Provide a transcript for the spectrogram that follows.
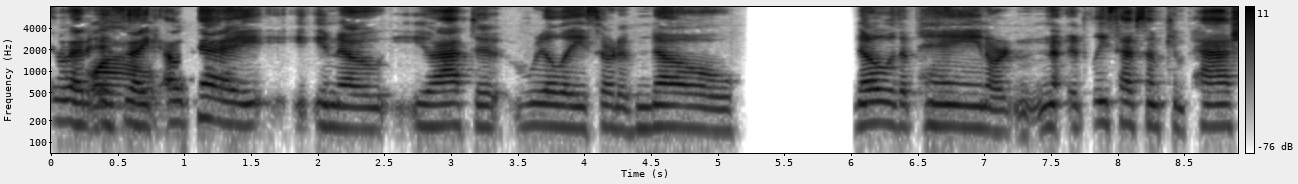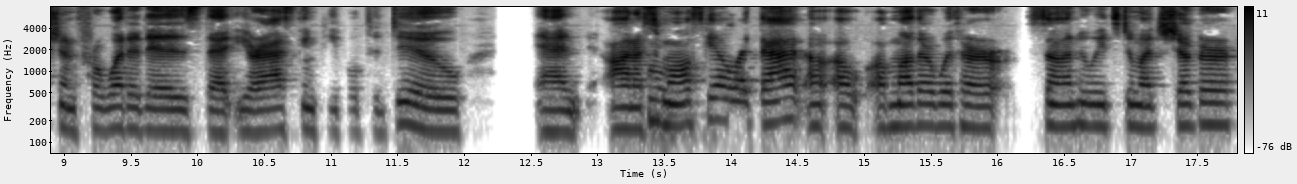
but wow. it's like okay you know you have to really sort of know know the pain or n- at least have some compassion for what it is that you're asking people to do. And on a hmm. small scale like that, a, a, mother with her son who eats too much sugar,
